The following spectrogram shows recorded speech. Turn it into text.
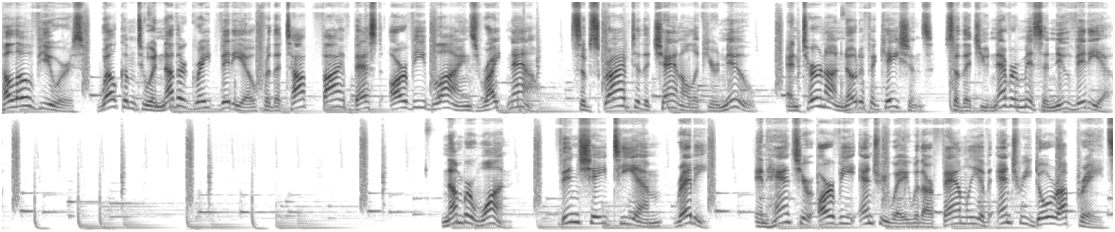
Hello viewers, welcome to another great video for the top 5 best RV blinds right now. Subscribe to the channel if you're new, and turn on notifications so that you never miss a new video. Number 1. Thin Shade TM Ready. Enhance your RV entryway with our family of entry door upgrades.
